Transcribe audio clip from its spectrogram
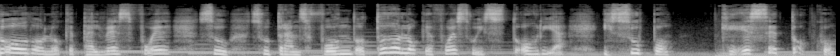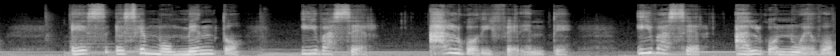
todo lo que tal vez fue su, su trasfondo, todo lo que fue su historia y supo que ese toco, es, ese momento iba a ser algo diferente, iba a ser algo nuevo.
